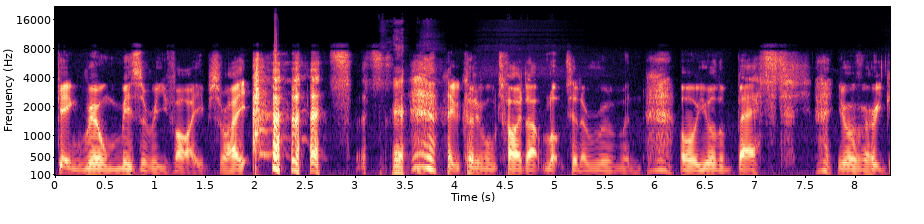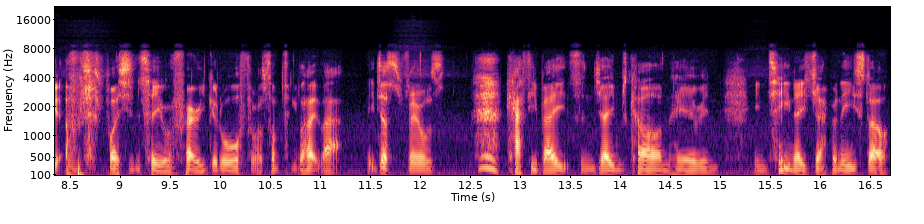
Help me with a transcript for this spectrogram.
getting real misery vibes, right? that's, that's, they got him all tied up, locked in a room, and oh, you're the best. You're a very good. I shouldn't say you're a very good author or something like that. It just feels Kathy Bates and James Caan here in, in teenage Japanese style.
